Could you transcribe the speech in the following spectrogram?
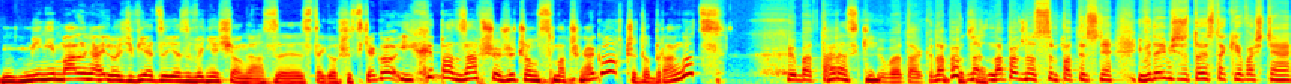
minimalna ilość wiedzy jest wyniesiona z, z tego wszystkiego i chyba zawsze życzą smacznego, czy dobranoc? Chyba tak, chyba tak. Na, pe na, na, pewno sympatycznie i wydaje mi się, że to jest takie właśnie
